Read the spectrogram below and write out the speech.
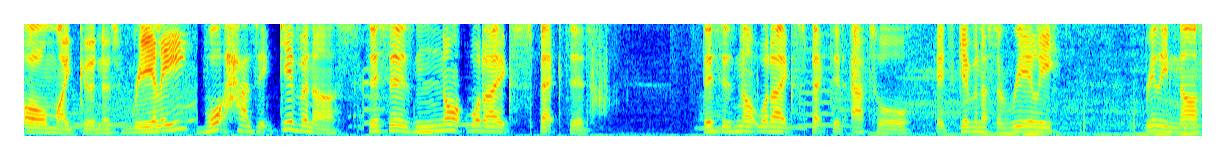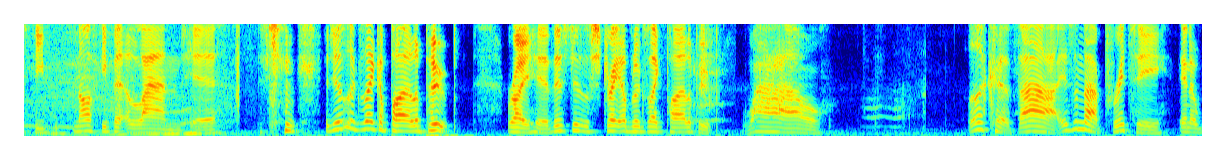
Oh my goodness, really? What has it given us? This is not what I expected. This is not what I expected at all. It's given us a really, really nasty, nasty bit of land here. it just looks like a pile of poop right here. This just a straight up looks like pile of poop. Wow. Look at that. Isn't that pretty? In a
